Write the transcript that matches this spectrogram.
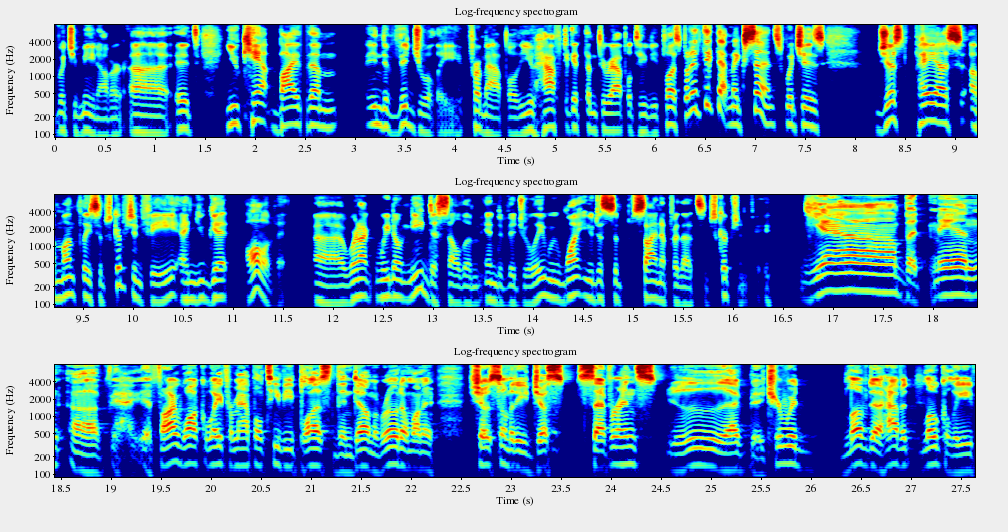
what you mean, Amr. Uh, it's you can't buy them individually from Apple. You have to get them through Apple TV Plus. But I think that makes sense, which is just pay us a monthly subscription fee and you get all of it. Uh, we're not we don't need to sell them individually. We want you to sub- sign up for that subscription fee. Yeah, but man, uh, if I walk away from Apple TV Plus, then down the road I want to show somebody just Severance, ugh, I, I sure would love to have it locally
